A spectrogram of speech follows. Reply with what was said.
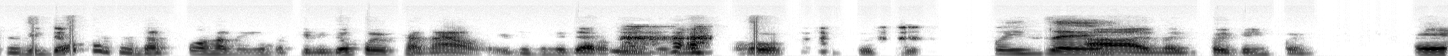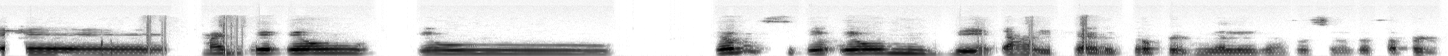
gente, me deu oportunidade porra nenhuma. Quem me deu foi o canal. Eles não me deram nada, né? pois é. Ah, mas foi bem fã. É, mas eu, eu, eu, me, eu, eu me vejo. Ai, pera, eu perdi a linha de raciocínio sua pergunta.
